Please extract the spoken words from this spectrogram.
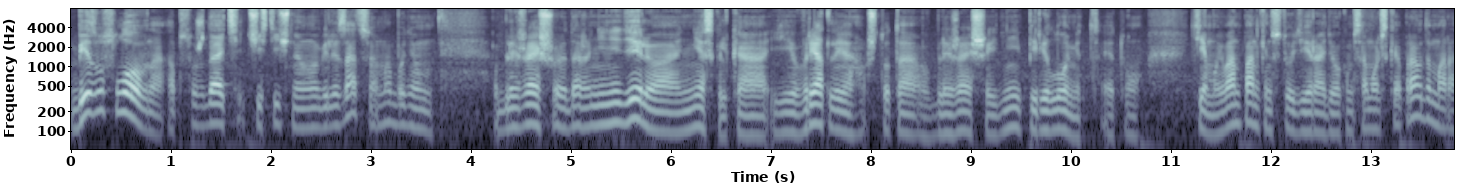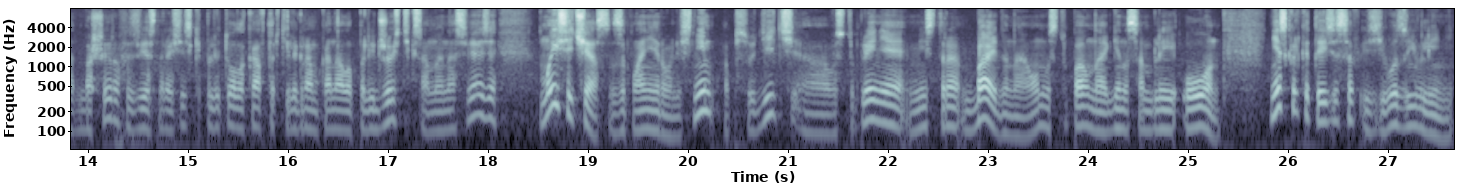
безусловно, обсуждать частичную мобилизацию мы будем ближайшую даже не неделю, а несколько. И вряд ли что-то в ближайшие дни переломит эту тему. Иван Панкин в студии радио «Комсомольская правда», Марат Баширов, известный российский политолог, автор телеграм-канала «Политджойстик» со мной на связи. Мы сейчас запланировали с ним обсудить э, выступление мистера Байдена. Он выступал на Генассамблее ООН. Несколько тезисов из его заявлений.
